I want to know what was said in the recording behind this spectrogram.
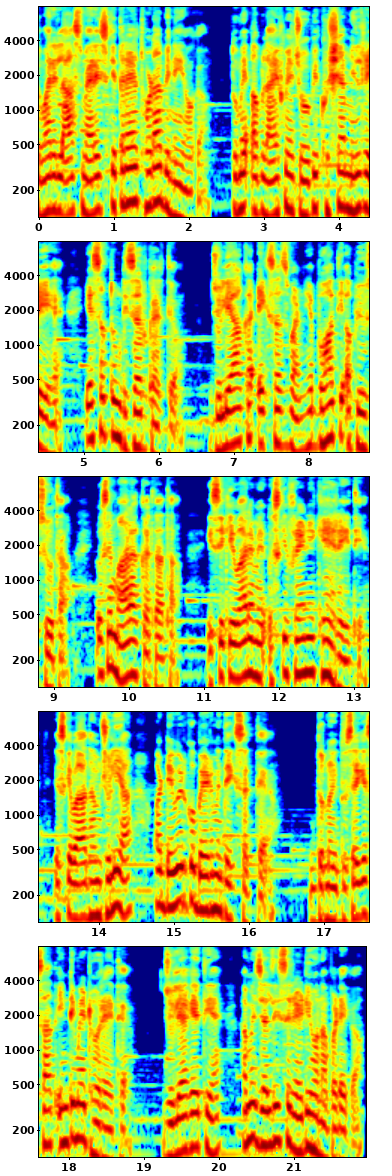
तुम्हारी लास्ट मैरिज की तरह थोड़ा भी नहीं होगा। तुम्हें अब लाइफ में जो भी खुशियाँ मिल रही है, ये सब तुम डिजर्व करते हो। जूलिया का एक्स हस्बैंड ये बहुत ही अब्यूसिव था, उसे मारा करता था। इसी के बारे में उसकी फ्रेंड ये कह रही थी। इसके बाद हम जूलिया और डेविड को बेड में देख सकते हैं। दोनों एक दूसरे के साथ इंटीमेट हो रहे थे। जूलिया कहती है, हमें जल्दी से रेडी होना पड़ेगा।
